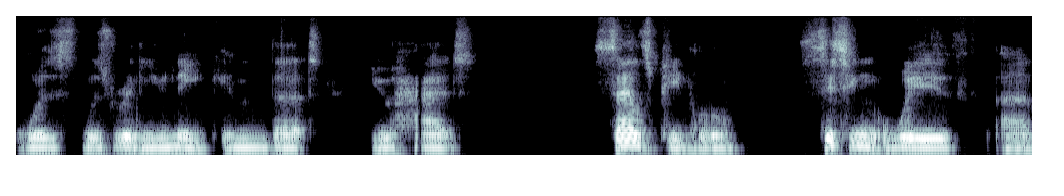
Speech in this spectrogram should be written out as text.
was was really unique in that you had salespeople sitting with uh,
